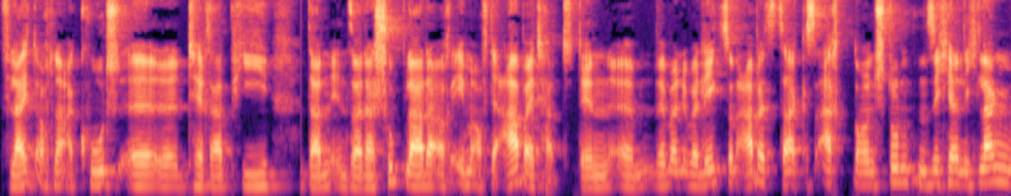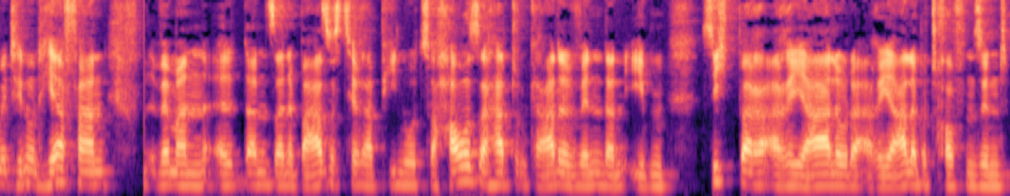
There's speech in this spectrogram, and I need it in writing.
vielleicht auch eine Akuttherapie dann in seiner Schublade auch eben auf der Arbeit hat. Denn ähm, wenn man überlegt, so ein Arbeitstag ist acht, neun Stunden sicherlich lang mit hin und herfahren, wenn man äh, dann seine Basistherapie nur zu Hause hat und gerade wenn dann eben sichtbare Areale oder Areale betroffen sind,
